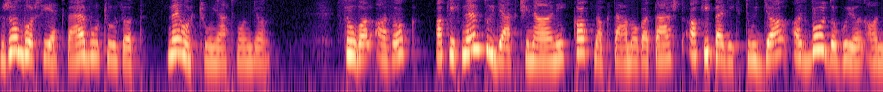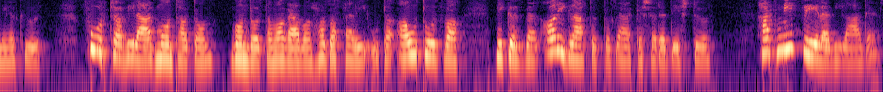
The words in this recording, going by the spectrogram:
Zsombor sietve elbúcsúzott, nehogy csúnyát mondjon. Szóval azok, akik nem tudják csinálni, kapnak támogatást, aki pedig tudja, az boldoguljon annélkül. Furcsa világ, mondhatom, gondolta magában hazafelé autózva, miközben alig látott az elkeseredéstől. Hát miféle világ ez?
